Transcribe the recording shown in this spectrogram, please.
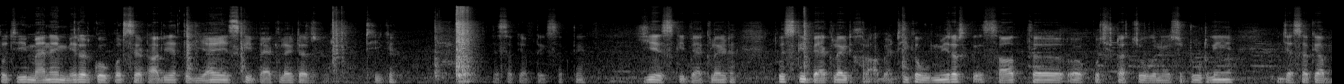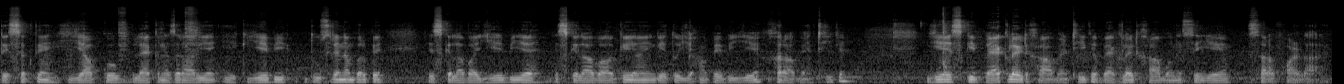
तो जी, मैंने मिरर को ऊपर से हटा लिया तो यह इसकी बैक लाइट है ठीक है? जैसा कि आप देख सकते हैं। ये इसकी बैकलाइट है। तो इसकी बैकलाइट ख़राब है, ठीक है? वो मिरर के साथ कुछ टच हो से टूट गई हैं। जैसा कि आप देख सकते हैं, ये आपको ब्लैक नज़र आ रही है। एक ये भी दूसरे नंबर पे, इसके अलावा ये भी है। इसके अलावा आगे आएँगे तो यहाँ पे भी ये ख़राब है, ठीक है? ये इसकी बैकलाइट ख़राब है, ठीक है? बैकलाइट ख़राब होने से ये सारा फॉल्ट आ रहा है।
